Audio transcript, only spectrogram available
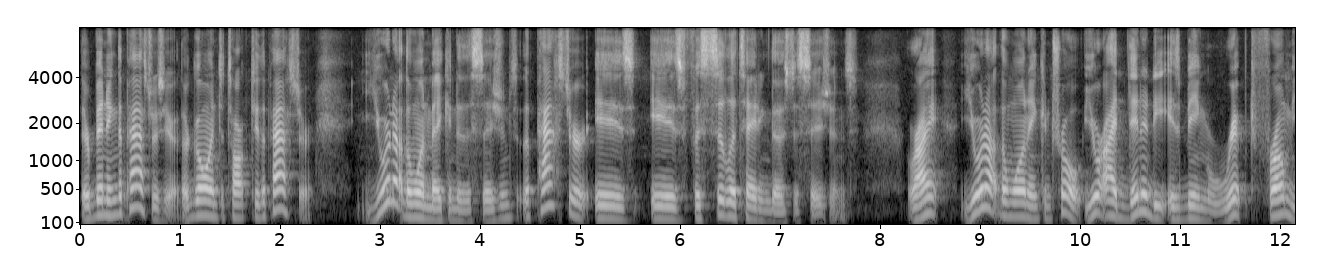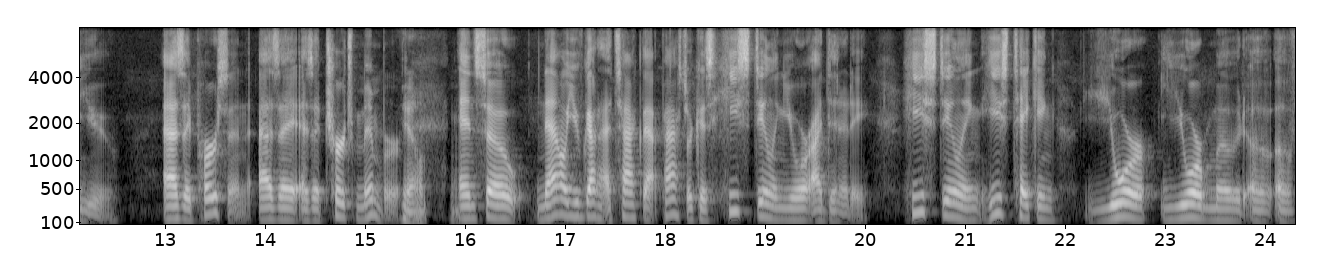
They're bending the pastor's ear. They're going to talk to the pastor. You're not the one making the decisions. The pastor is is facilitating those decisions, right? You're not the one in control. Your identity is being ripped from you as a person, as a as a church member. Yeah. And so now you've got to attack that pastor because he's stealing your identity. He's stealing. He's taking your your mode of of,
